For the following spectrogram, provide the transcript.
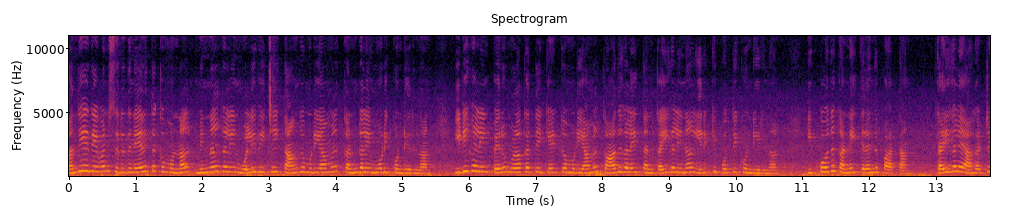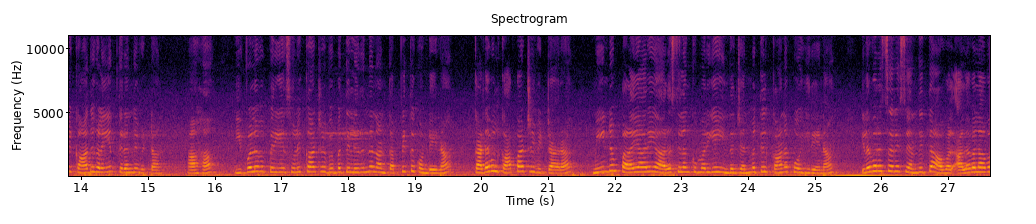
வந்தியத்தேவன் சிறிது நேரத்துக்கு முன்னால் மின்னல்களின் ஒளிவீச்சை தாங்க முடியாமல் கண்களை மூடிக்கொண்டிருந்தான் இடிகளின் பெரும் முழக்கத்தை கேட்க முடியாமல் காதுகளை தன் கைகளினால் இறுக்கி பொத்தி கொண்டிருந்தான். இப்போது கண்ணை திறந்து பார்த்தான். கைகளை அகற்றி காதுகளையும் திறந்து விட்டான். ஆஹா இவ்வளவு பெரிய சுழிக்காற்று விபத்திலிருந்து நான் தப்பித்து கொண்டேனா? கடவுள் காப்பாற்றி விட்டாரா? மீண்டும் பழையாறைய அரசிலங்குமரியை இந்த ஜென்மத்தில் காணப்போகிறேனா இளவரசரை சந்தித்து அவள் அளவலாக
